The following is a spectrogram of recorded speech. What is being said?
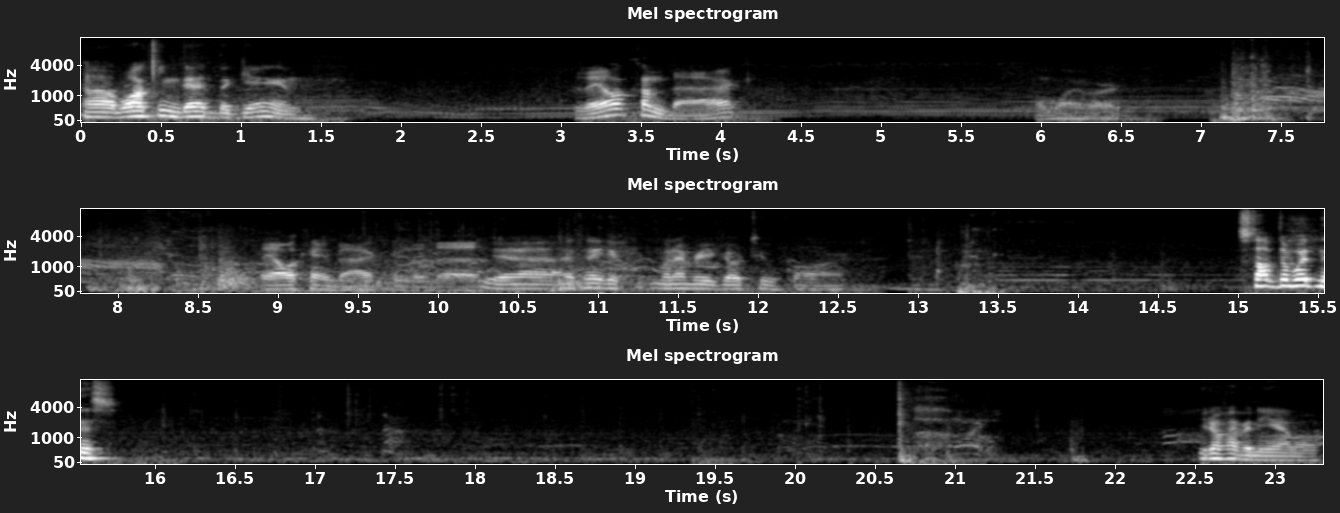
Uh, Walking Dead, the game. Do they all come back? Oh my word. They all came back from the dead. Yeah, I think if whenever you go too far. Stop the witness! You don't have any ammo.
